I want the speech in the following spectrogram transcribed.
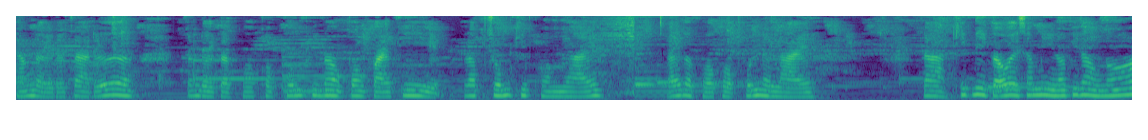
ทางใดเด้อจ้าเด้อ จังใดก็ขอขอบคุณพี่น้องป้องปลายที่รับชมคลิปของยายย้ายก็ขอขอบคุณหลายๆจ้าคลิปนี้ก็เอาไว้ซ้ำนี้เนาะพี่น้องเนาะ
